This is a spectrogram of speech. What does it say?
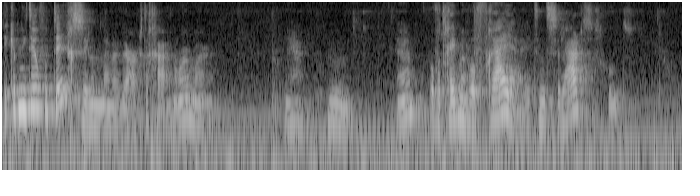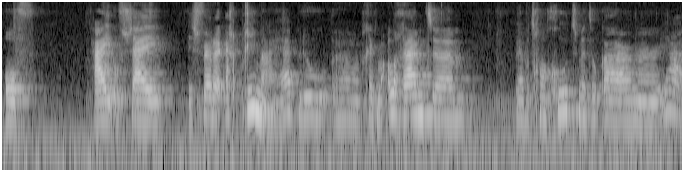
ik heb niet heel veel tegenzin om naar mijn werk te gaan hoor, maar ja, hmm, hè? Of het geeft me wel vrijheid en het salaris is goed. Of hij of zij is verder echt prima. Hè? Ik bedoel, uh, geef me alle ruimte. We hebben het gewoon goed met elkaar, maar ja,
